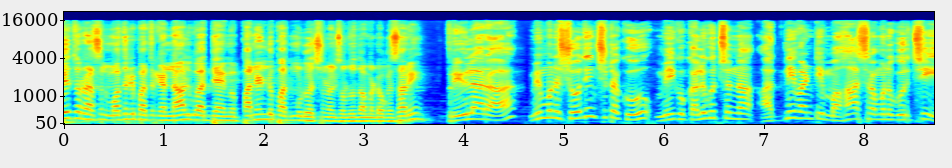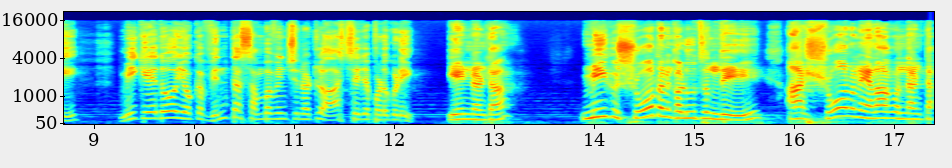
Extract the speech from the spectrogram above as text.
పేతురు రాసిన మొదటి పత్రిక నాలుగు అధ్యాయం పన్నెండు పదమూడు వచ్చిన చదువుదామంటే ఒకసారి. ప్రియులారా మిమ్మల్ని శోధించుటకు మీకు కలుగుచున్న అగ్ని వంటి మహాశ్రమను గురించి మీకేదో ఒక వింత సంభవించినట్లు ఆశ్చర్యపడుకుడి. ఏంటంట? మీకు శోధన కలుగుతుంది. ఆ శోధన ఎలా ఉందంట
